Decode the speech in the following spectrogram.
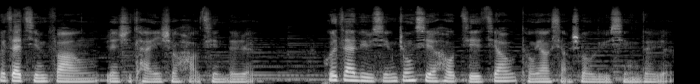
会在琴房认识弹一手好琴的人。会在旅行中邂逅、结交同样享受旅行的人。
